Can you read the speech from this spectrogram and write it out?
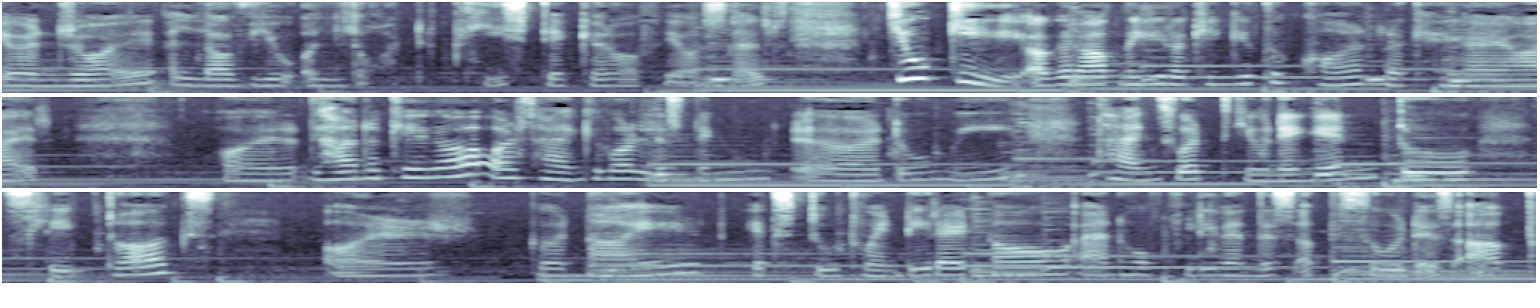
यू एंजॉय आई लव यू अ लॉट प्लीज टेक केयर ऑफ योर सेल्फ क्योंकि अगर आप नहीं रखेंगे तो कौन रखेगा यार और ध्यान रखिएगा और thank you for listening to me thanks for tuning in to sleep talks और good night it's 2.20 right now and hopefully when this episode is up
